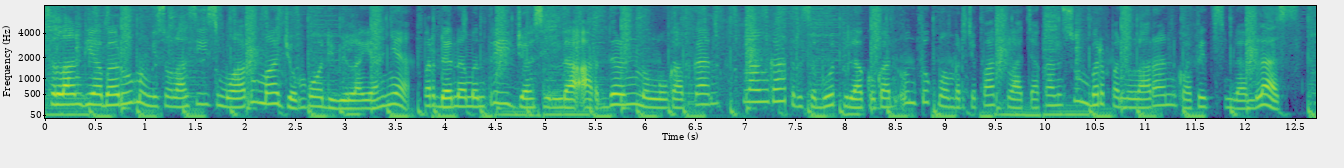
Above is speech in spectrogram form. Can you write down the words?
Selandia Baru mengisolasi semua rumah jompo di wilayahnya. Perdana Menteri Jacinda Ardern mengungkapkan langkah tersebut dilakukan untuk mempercepat pelacakan sumber penularan COVID-19.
